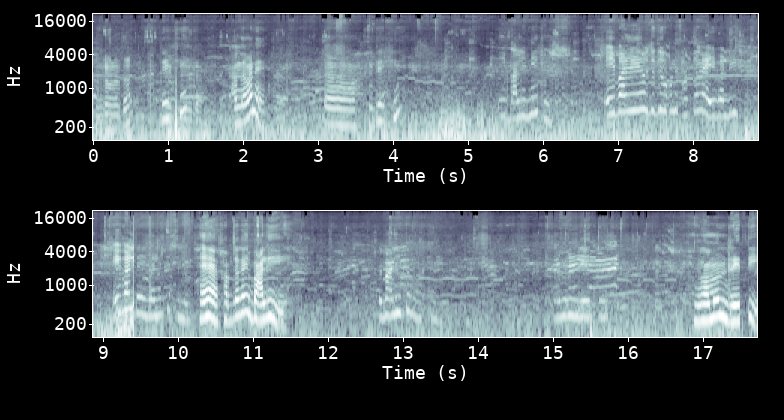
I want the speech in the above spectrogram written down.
কোনটা হলো তো দেখি। আন্দামানে? ও, দেখি। এই বালি নিয়ে এই বালি যদি ওখানে থাকতো না এই বালি এই বালি এই বালিতে ছিল। হ্যাঁ সব জায়গায় বালি। বালি তো রমন রেতি।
